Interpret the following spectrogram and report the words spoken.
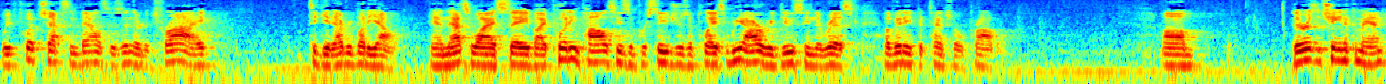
We've put checks and balances in there to try to get everybody out. And that's why I say by putting policies and procedures in place, we are reducing the risk of any potential problem. Um, there is a chain of command.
